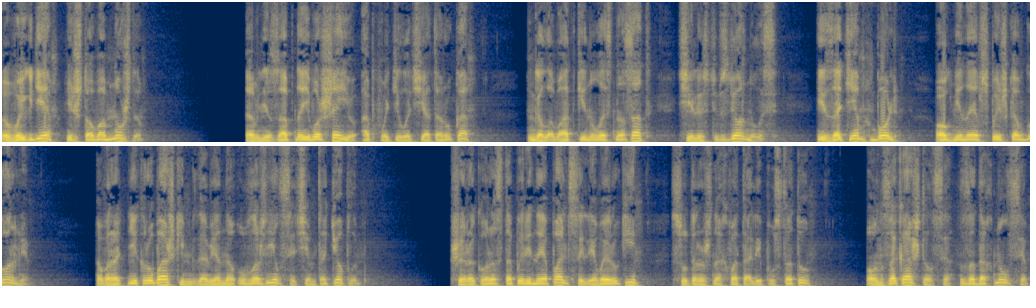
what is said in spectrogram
«Вы где и что вам нужно?» Внезапно его шею обхватила чья-то рука. Голова откинулась назад, челюсть вздернулась. И затем боль, огненная вспышка в горле. Воротник рубашки мгновенно увлажнился чем-то теплым. Широко растопыренные пальцы левой руки судорожно хватали пустоту. Он закашлялся, задохнулся,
